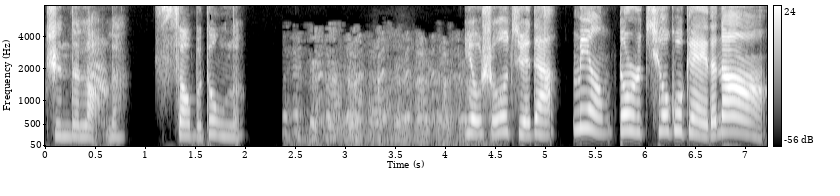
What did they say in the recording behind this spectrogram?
真的老了，骚不动了。有时候觉得命都是秋裤给的呢。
